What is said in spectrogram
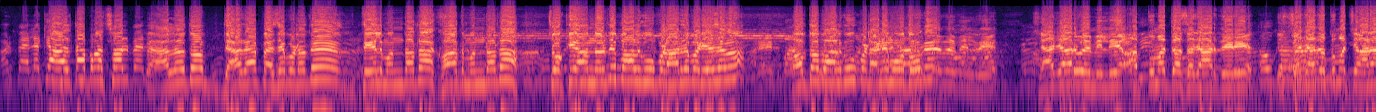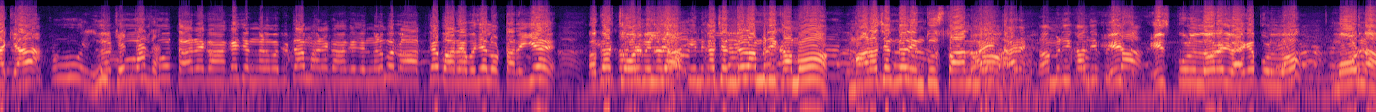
और पहले क्या हाल था पाँच साल पहले? पहले तो ज़्यादा पैसे पड़े थे तेल मंदा था खाद मंदा था चौकी आमदनी थी बाल को पढ़ा रहे बढ़िया जगह। अब तो बाल को पढ़ाने मौत हो गए मिल रहे छह हज़ार रुपए मिल रही है। अब तुम्हें दस हज़ार दे रहे इससे ज़्यादा तुम्हें चाह रहा क्या तारे गाँव के जंगल में बिटा हमारे गाँव के जंगल में? रात के बारह बजे लौटा रही है। अगर चोर मिल जाए इनका जंगल अमेरिका में हमारा जंगल हिंदुस्तान में हो। अमेरिका इस इस पुल लो रजवाए के पुल लो। मोड़ना।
